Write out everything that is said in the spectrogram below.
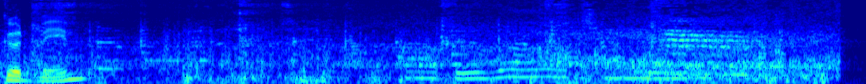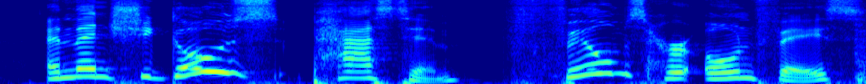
Good meme. And then she goes past him, films her own face,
